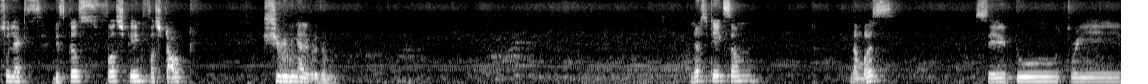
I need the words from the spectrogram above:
So let's discuss first in first out scheduling algorithm. Let's take some numbers. Say 2 3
